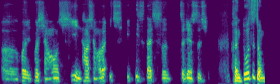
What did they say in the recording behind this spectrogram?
呃，会会想要吸引他，想要在一起一一直在吃这件事情。很多这种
